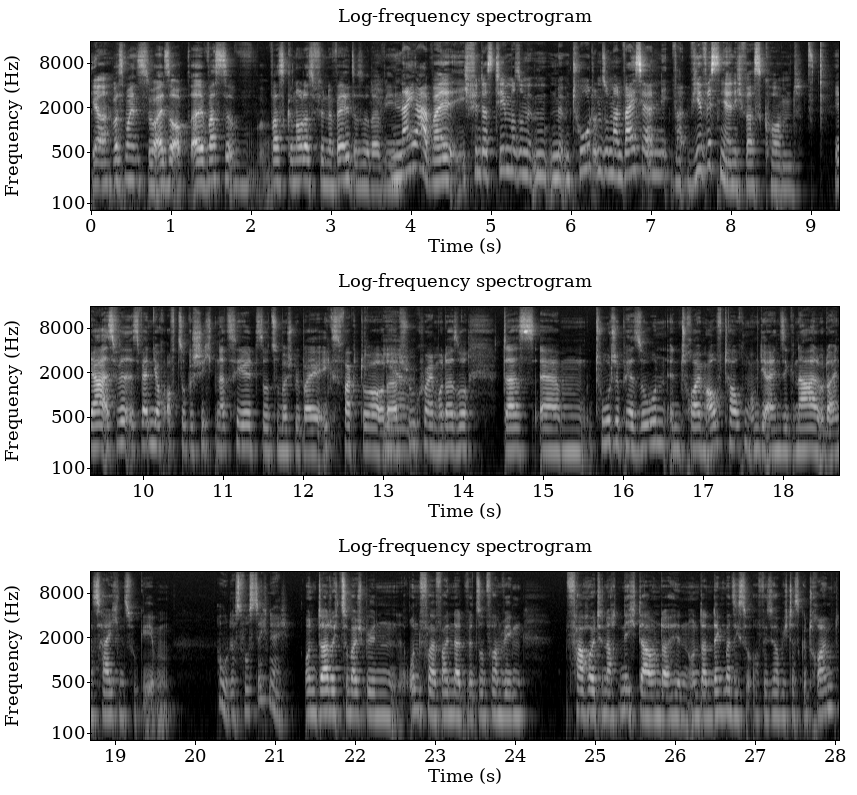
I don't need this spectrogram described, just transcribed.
Ja. Was meinst du? Also ob äh, was, was genau das für eine Welt ist oder wie? Naja, weil ich finde das Thema so mit, dem- mit dem Tod und so, man weiß ja nicht, wir wissen ja nicht, was kommt. Ja, es, es werden ja auch oft so Geschichten erzählt, so zum Beispiel bei X-Factor oder Ja. True Crime oder so, dass ähm, tote Personen in Träumen auftauchen, um dir ein Signal oder ein Zeichen zu geben. Oh, das wusste ich nicht. Und dadurch zum Beispiel ein Unfall verhindert wird, so von wegen, fahr heute Nacht nicht da und dahin. Und dann denkt man sich so, oh, wieso habe ich das geträumt?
